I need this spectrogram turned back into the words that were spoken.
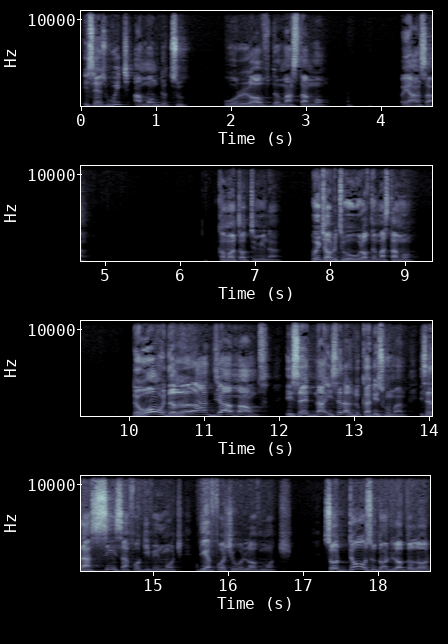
He says, Which among the two will love the master more? Your answer? Come on, talk to me now. Which of the two will love the master more? The one with the larger amount. He said, now he said, look at this woman. He said, her sins are forgiven much. Therefore, she will love much. So those who don't love the Lord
